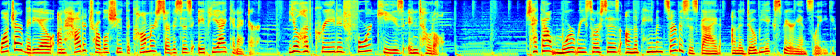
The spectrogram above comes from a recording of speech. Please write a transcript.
watch our video on how to troubleshoot the Commerce Services API connector. You'll have created four keys in total. Check out more resources on the Payment Services Guide on Adobe Experience League.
